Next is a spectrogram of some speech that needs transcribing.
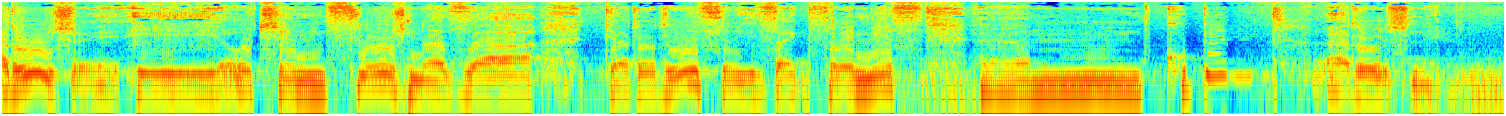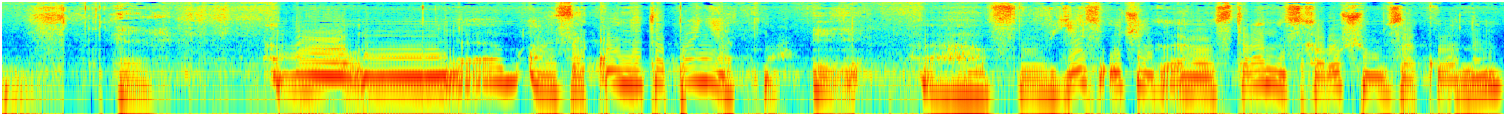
оружия, и очень сложно за террорист или за экстремист эм, купить оружие. Но а закон это понятно. Mm-hmm. Есть очень э, страны с хорошим законом.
